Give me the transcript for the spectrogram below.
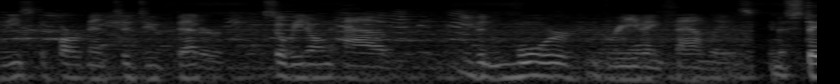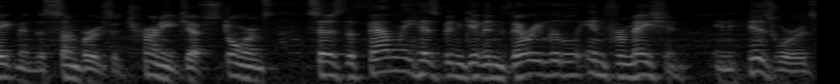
Police Department to do better so we don't have even more grieving families. In a statement, the Sundbergs attorney, Jeff Storms, says the family has been given very little information, in his words,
